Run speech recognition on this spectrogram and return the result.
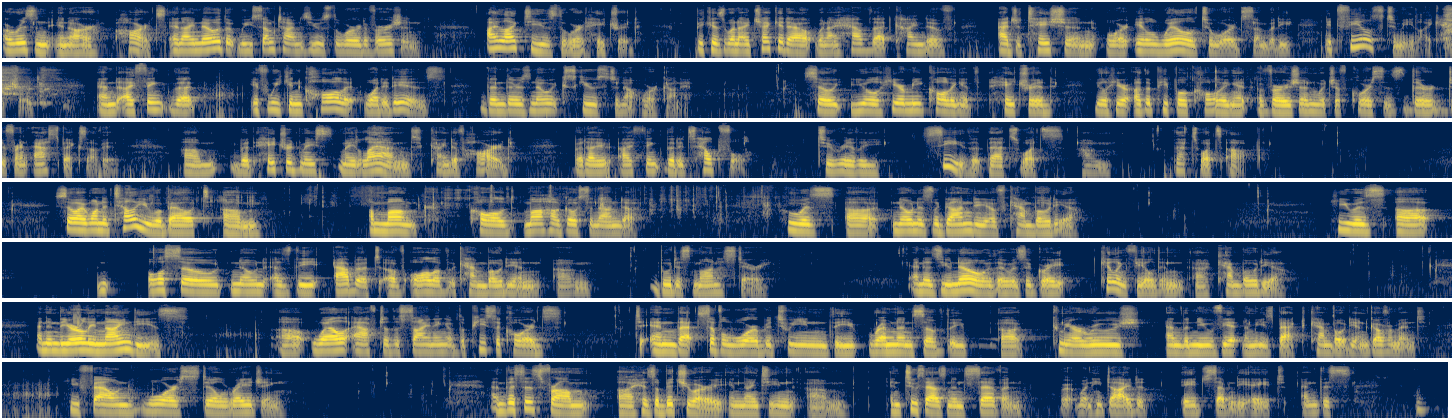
arisen in our hearts. And I know that we sometimes use the word aversion. I like to use the word hatred because when I check it out, when I have that kind of agitation or ill will towards somebody, it feels to me like hatred. And I think that if we can call it what it is, then there's no excuse to not work on it. So you'll hear me calling it hatred. You'll hear other people calling it aversion, which of course is there are different aspects of it. Um, but hatred may, may land kind of hard, but I, I think that it's helpful to really see that that's what's, um, that's what's up. So I want to tell you about um, a monk called Maha Ghosananda who was uh, known as the Gandhi of Cambodia. He was uh, also known as the abbot of all of the Cambodian um, Buddhist monastery. And as you know, there was a great killing field in uh, Cambodia. And in the early 90s, uh, well after the signing of the peace accords to end that civil war between the remnants of the uh, Khmer Rouge and the new Vietnamese backed Cambodian government. He found war still raging. And this is from uh, his obituary in, 19, um, in 2007, when he died at age 78. And this,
